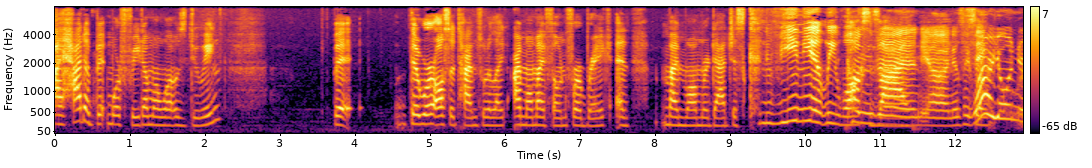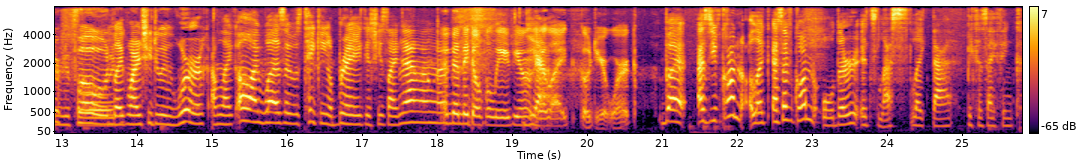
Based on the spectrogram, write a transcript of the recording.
I had a bit more freedom on what I was doing, but there were also times where like I'm on my phone for a break and my mom or dad just conveniently walks Comes by. in, yeah, and it's like, saying, why are you on your, phone? Like, why aren't you doing work? I'm like, oh, I was. I was taking a break. And she's like, nah, nah, nah. and then they don't believe you. and Yeah. You're like, go do your work. But as you've gone, like as I've gotten older, it's less like that because I think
